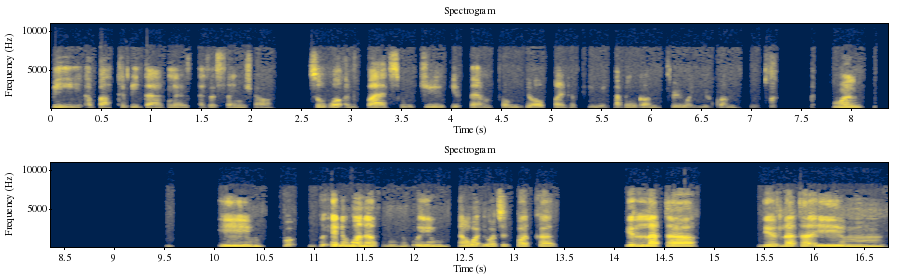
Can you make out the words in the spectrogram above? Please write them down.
be about to be diagnosed as a SEND child. So, what advice would you give them from your point of view, having gone through what you've gone through? Well, um, anyone that um, watch watch this podcast, lot of there's a um,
